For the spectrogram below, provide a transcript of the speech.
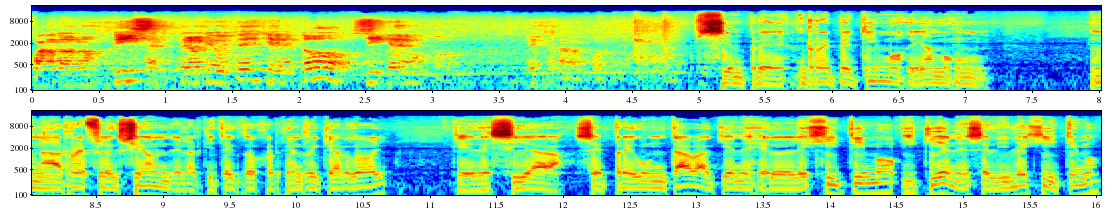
cuando nos dicen, pero que ustedes quieren todo, sí queremos todo. Esta es la respuesta. Siempre repetimos, digamos, una reflexión del arquitecto Jorge Enrique Ardoy, que decía, se preguntaba quién es el legítimo y quién es el ilegítimo,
